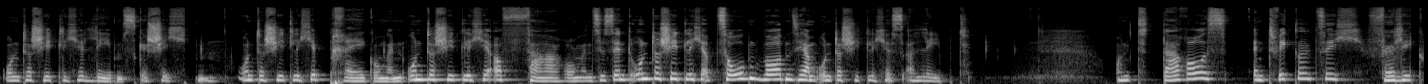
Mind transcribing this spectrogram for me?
unterschiedliche Lebensgeschichten, unterschiedliche Prägungen, unterschiedliche Erfahrungen. Sie sind unterschiedlich erzogen worden, sie haben unterschiedliches erlebt. Und daraus entwickelt sich völlig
